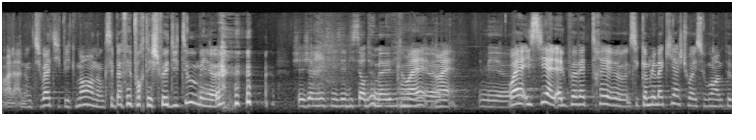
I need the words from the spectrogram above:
voilà. Donc tu vois, typiquement, donc c'est pas fait pour tes cheveux du tout, mais euh, J'ai jamais utilisé lisseur de ma vie. ouais, mais, euh, ouais. mais, euh, Ouais, ici, elles, elles peuvent être très. euh, c'est comme le maquillage, tu vois, est souvent un peu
